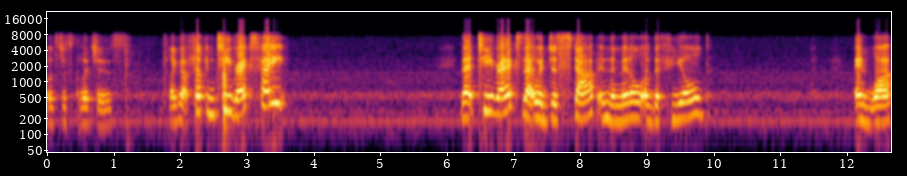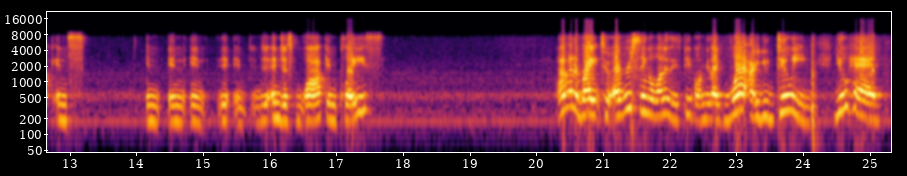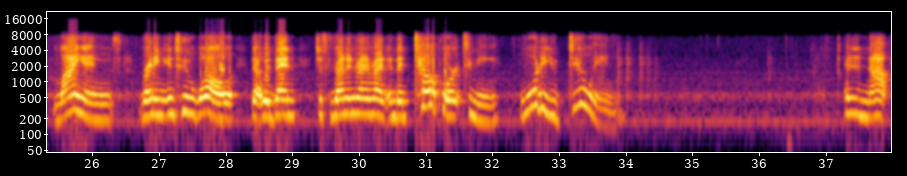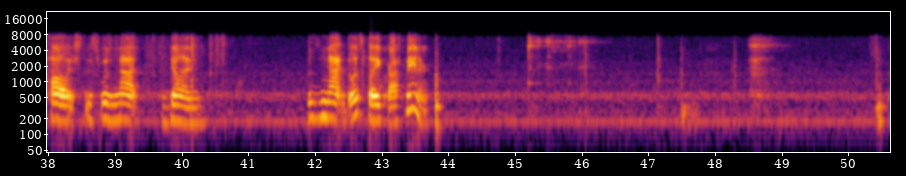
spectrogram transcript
was just glitches. Like that fucking T-Rex fight? That T-Rex that would just stop in the middle of the field and walk in in in in, in, in and just walk in place. I'm going to write to every single one of these people and be like, what are you doing? You had lions running into a wall that would then just run and run and run and then teleport to me. What are you doing? It is not polished. This was not done. This is not, let's play Croft Manor.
